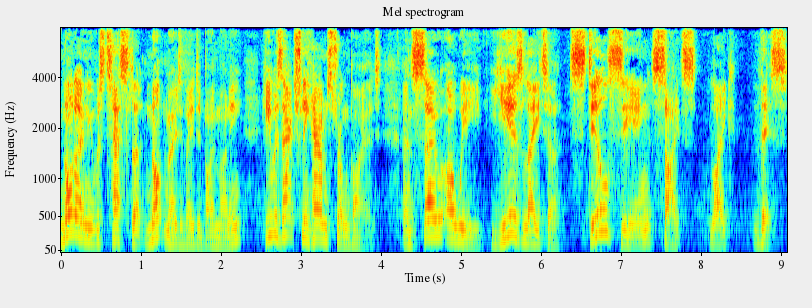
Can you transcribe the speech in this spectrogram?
Not only was Tesla not motivated by money, he was actually hamstrung by it. And so are we, years later, still seeing sites like this.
